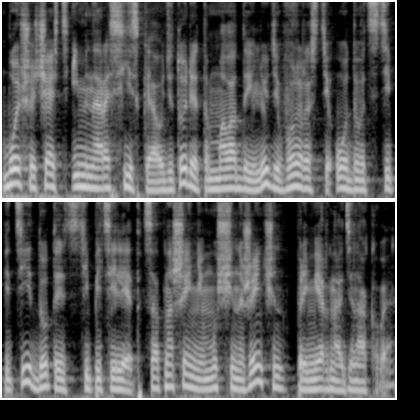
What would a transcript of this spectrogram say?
Большая часть именно российской аудитории – это молодые люди в возрасте от 25 до 35 лет. Соотношение мужчин и женщин примерно одинаковое.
